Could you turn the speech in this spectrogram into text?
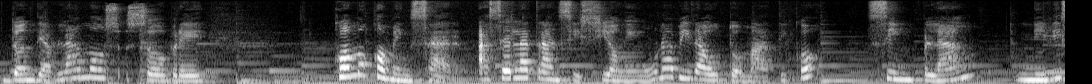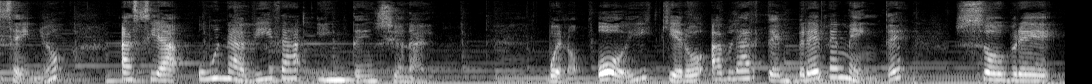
donde hablamos sobre cómo comenzar a hacer la transición en una vida automático, sin plan ni diseño, hacia una vida intencional. Bueno, hoy quiero hablarte brevemente sobre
